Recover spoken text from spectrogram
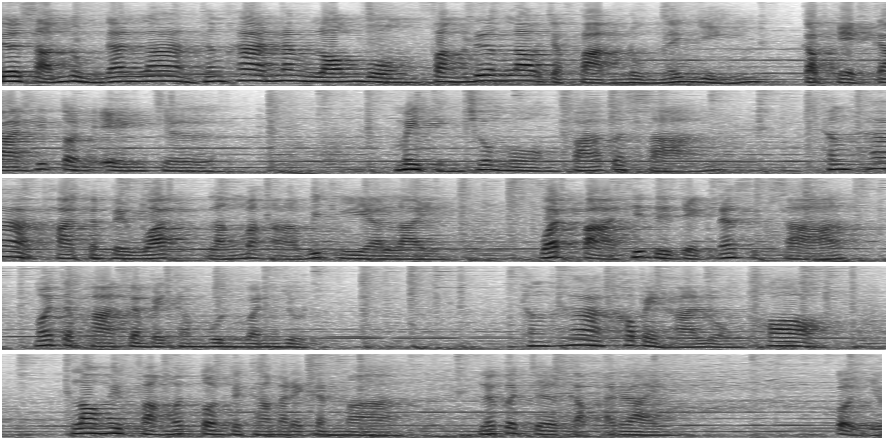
เจอสามหนุ่มด้านล่างทั้งห้านั่งล้อมวง ฟังเรื่องเล่าจากปากหนุ่มและหญิง กับเหตุการณ์ที่ตนเองเจอ ไม่ถึงชั่วโมงฟ้าก็สางทั้งห้าพากันไปวัดหลังมหาวิทยาลัย วัดป่าที่เด็กๆนักศึกษามักจะพากันไปทำบุญวันหยุด ทั้งห้าเข้าไปหาหลวงพ่อ เล่าให้ฟังว่าตนไปทำอะไรกันมา แล้วก็เจอกับอะไร ก็โย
